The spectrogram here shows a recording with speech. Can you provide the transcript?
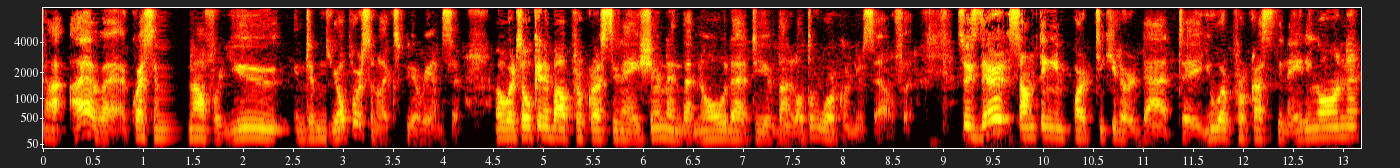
I have a question now for you in terms of your personal experience. Uh, we're talking about procrastination, and I know that you've done a lot of work on yourself. So, is there something in particular that uh, you were procrastinating on,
